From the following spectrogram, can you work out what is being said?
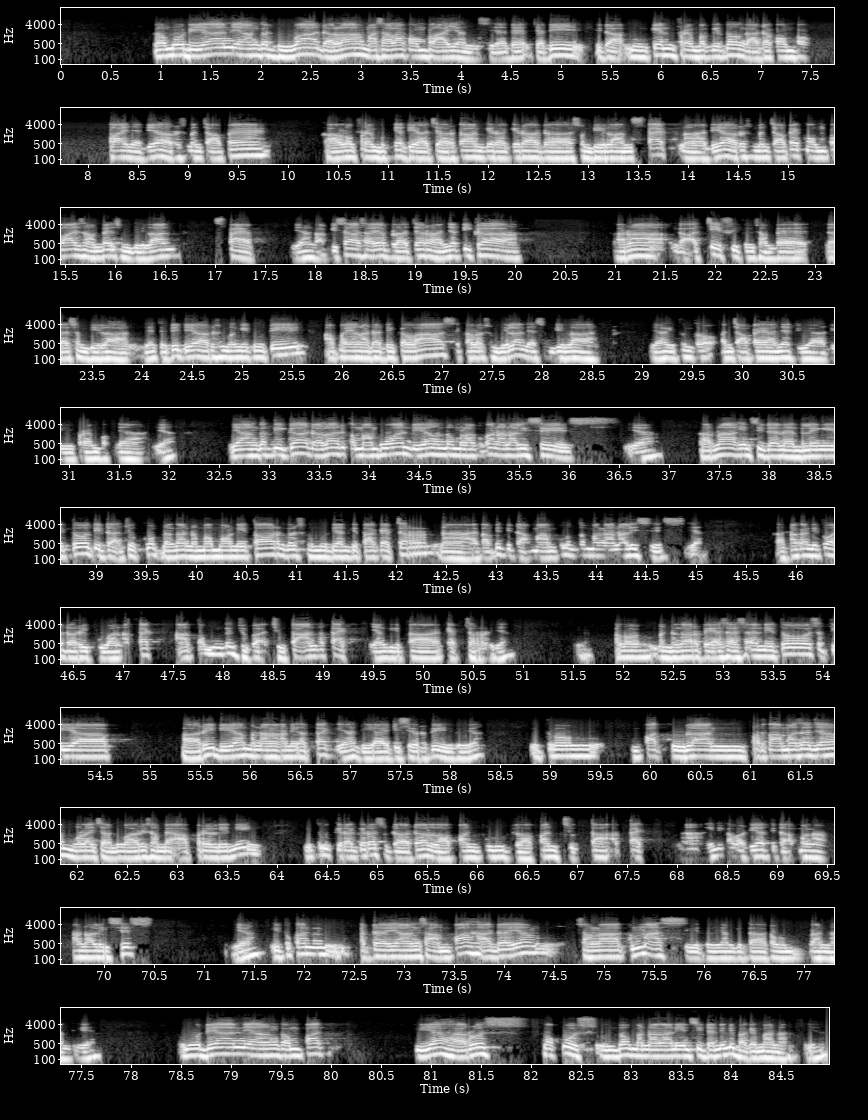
Kemudian yang kedua adalah masalah compliance ya. Jadi tidak mungkin framework itu nggak ada compliance Dia harus mencapai kalau frameworknya diajarkan kira-kira ada 9 step, nah dia harus mencapai comply sampai 9 step. Ya nggak bisa saya belajar hanya tiga karena nggak achieve itu sampai ya, 9 ya. Jadi dia harus mengikuti apa yang ada di kelas. Kalau 9 ya 9 ya itu untuk pencapaiannya dia di frameworknya ya. Yang ketiga adalah kemampuan dia untuk melakukan analisis ya. Karena insiden handling itu tidak cukup dengan memonitor terus kemudian kita capture, nah tapi tidak mampu untuk menganalisis ya. Karena kan itu ada ribuan attack atau mungkin juga jutaan attack yang kita capture ya. ya. Kalau mendengar BSSN itu setiap hari dia menangani attack ya di IDCRT itu ya itu empat bulan pertama saja mulai Januari sampai April ini itu kira-kira sudah ada 88 juta attack. Nah, ini kalau dia tidak menganalisis ya, itu kan ada yang sampah, ada yang sangat emas gitu yang kita kelompokkan nanti ya. Kemudian yang keempat dia harus fokus untuk menangani insiden ini bagaimana ya.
